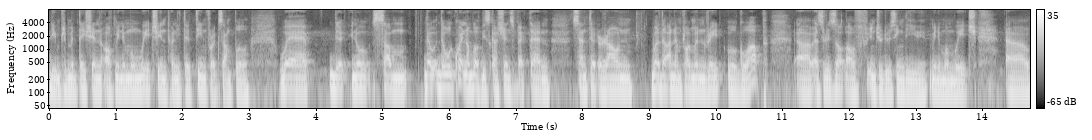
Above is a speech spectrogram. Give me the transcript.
the implementation of minimum wage in 2013, for example, where the, you know some there, there were quite a number of discussions back then centered around whether unemployment rate will go up uh, as a result of introducing the minimum wage. Uh,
